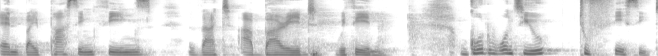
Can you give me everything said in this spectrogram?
and bypassing things that are buried within. God wants you to face it.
